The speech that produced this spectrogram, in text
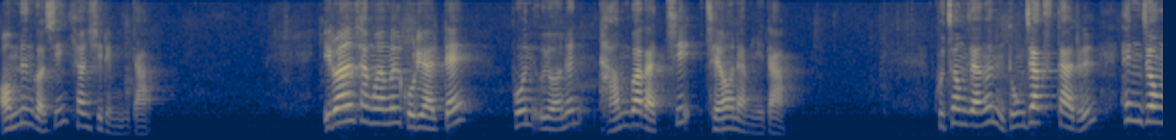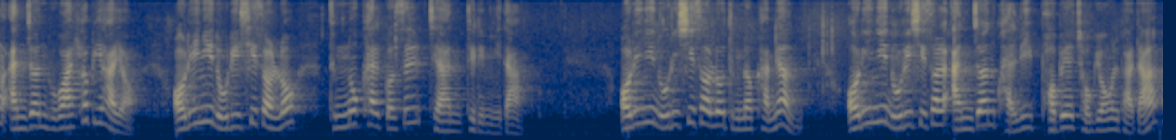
없는 것이 현실입니다. 이러한 상황을 고려할 때 본 의원은 다음과 같이 제언합니다. 구청장은 동작스타를 행정안전부와 협의하여 어린이 놀이시설로 등록할 것을 제안드립니다. 어린이 놀이시설로 등록하면 어린이 놀이시설 안전관리법의 적용을 받아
